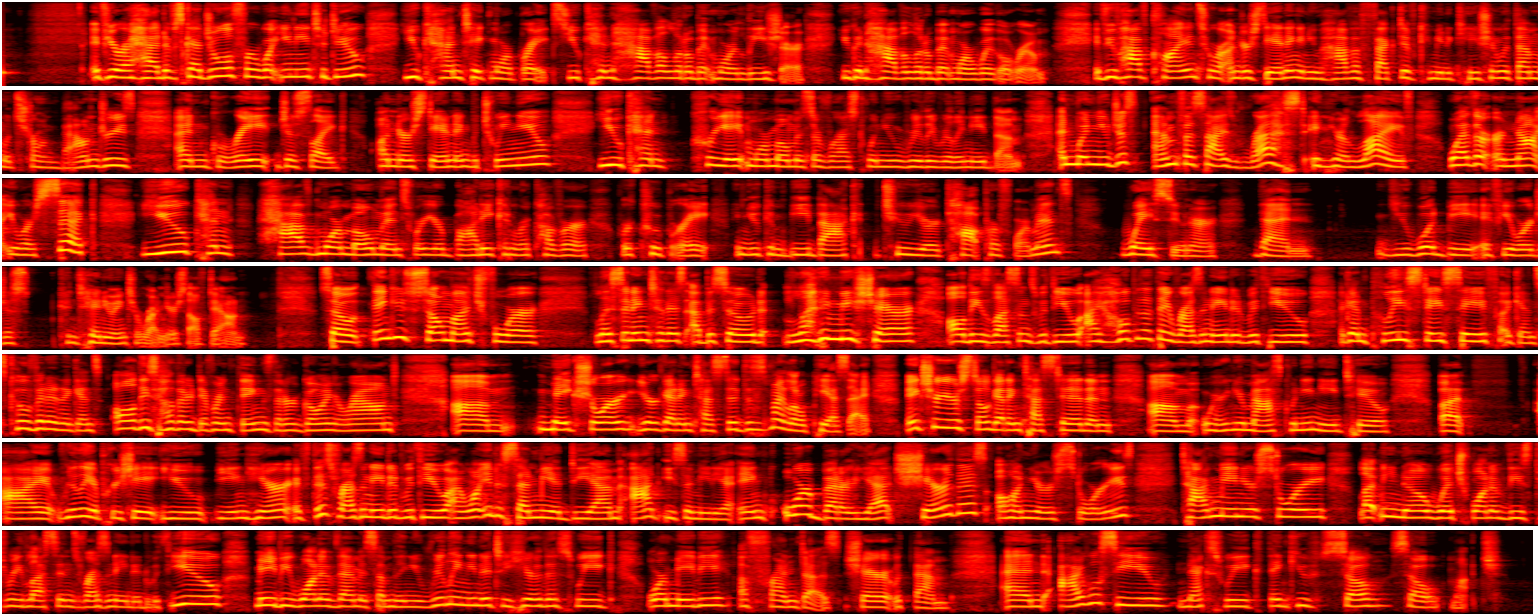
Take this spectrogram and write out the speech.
if you're ahead of schedule for what you need to do, you can take more breaks. You can have a little bit more leisure. You can have a little bit more wiggle room. If you have clients who are understanding and you have effective communication with them with strong boundaries and great, just like understanding between you, you can create more moments of rest when you really, really need them. And when you just emphasize rest in your life, whether or not you are sick, you can have more moments where your body can recover, recuperate, and you can be back to your top performance way sooner than you would be if you were just continuing to run yourself down. So, thank you so much for listening to this episode, letting me share all these lessons with you. I hope that they resonated with you. Again, please stay safe against COVID and against all these other different things that are going around. Um, make sure you're getting tested. This is my little PSA. Make sure you're still getting tested and um, wearing your mask when you need to. But I really appreciate you being here. If this resonated with you, I want you to send me a DM at Isa Media Inc. or better yet, share this on your stories. Tag me in your story. Let me know which one of these three lessons resonated with you. Maybe one of them is something you really needed to hear this week, or maybe a friend does. Share it with them. And I will see you next week. Thank you so, so much.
